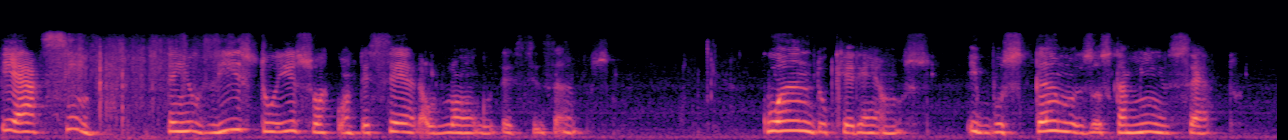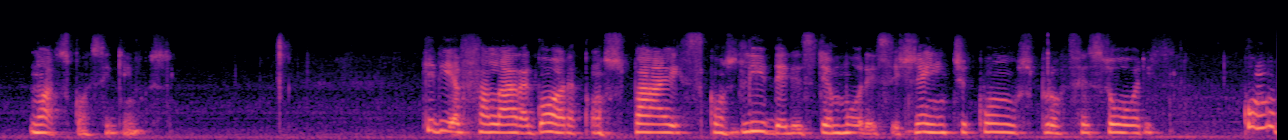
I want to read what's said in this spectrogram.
E é assim, tenho visto isso acontecer ao longo desses anos quando queremos e buscamos os caminhos certos, nós conseguimos. Queria falar agora com os pais, com os líderes de amor exigente, com os professores. Como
